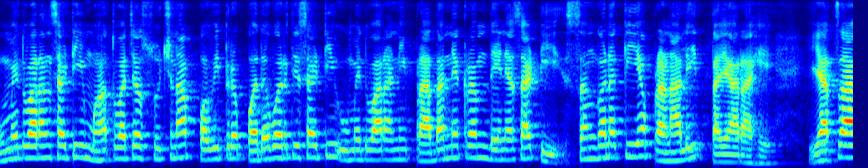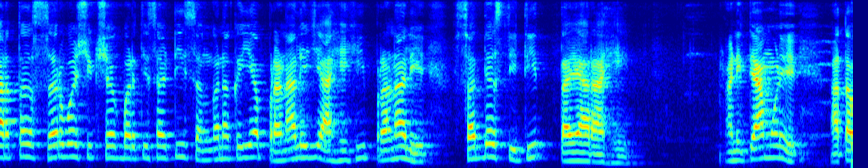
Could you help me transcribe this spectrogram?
उमेदवारांसाठी महत्त्वाच्या सूचना. पवित्र पदभरतीसाठी उमेदवारांनी प्राधान्यक्रम देण्यासाठी संगणकीय प्रणाली तयार आहे. याचा अर्थ सर्व शिक्षक भरतीसाठी संगणकीय प्रणाली जी आहे ही प्रणाली सद्यस्थितीत तयार आहे. आणि त्यामुळे आता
